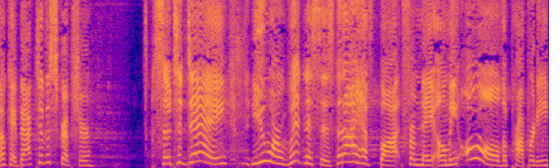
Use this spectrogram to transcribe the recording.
okay, back to the scripture. So today, you are witnesses that I have bought from Naomi all the property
